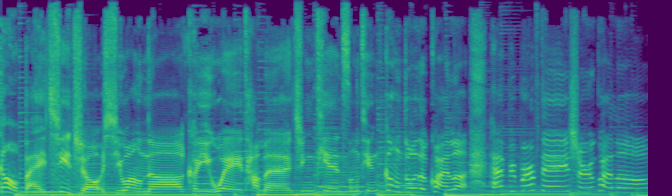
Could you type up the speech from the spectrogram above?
告白气球，希望呢可以为他们今天增添更多的快乐。Happy birthday，生日快乐哦！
